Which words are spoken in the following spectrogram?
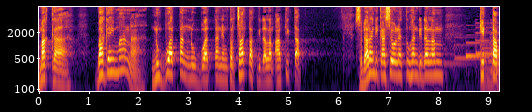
maka bagaimana nubuatan-nubuatan yang tercatat di dalam Alkitab? Saudara yang dikasih oleh Tuhan di dalam kitab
